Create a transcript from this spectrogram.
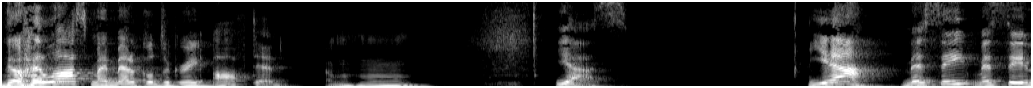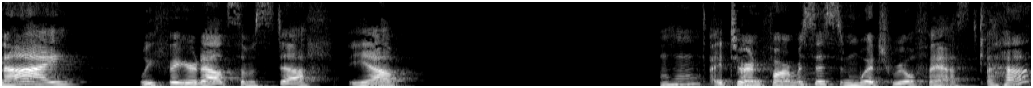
No, I lost my medical degree often. Mm-hmm. Yes. Yeah, Missy, Missy and I we figured out some stuff. Yep. Mm-hmm. I turned pharmacist and witch real fast. Uh huh.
